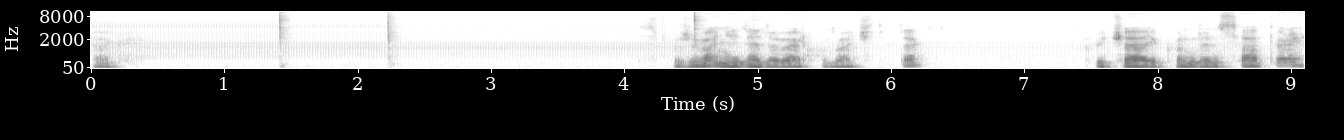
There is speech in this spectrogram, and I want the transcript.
Так. Споживання йде доверху, бачите, так? Включаю конденсатори.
